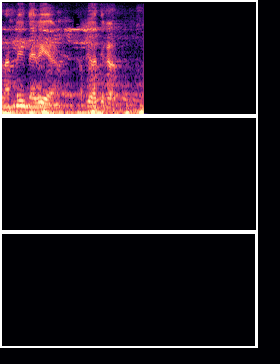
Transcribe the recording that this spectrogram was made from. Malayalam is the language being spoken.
നന്മയും നേരുകയാണ് അഭിവാദ്യങ്ങളും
